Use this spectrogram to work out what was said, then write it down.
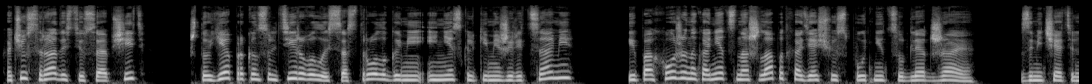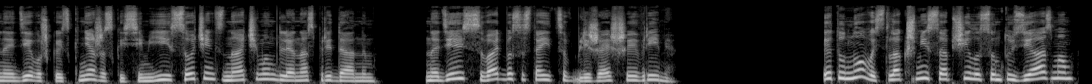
хочу с радостью сообщить, что я проконсультировалась с астрологами и несколькими жрецами и, похоже, наконец нашла подходящую спутницу для Джая. Замечательная девушка из княжеской семьи с очень значимым для нас приданным. Надеюсь, свадьба состоится в ближайшее время. Эту новость Лакшми сообщила с энтузиазмом,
